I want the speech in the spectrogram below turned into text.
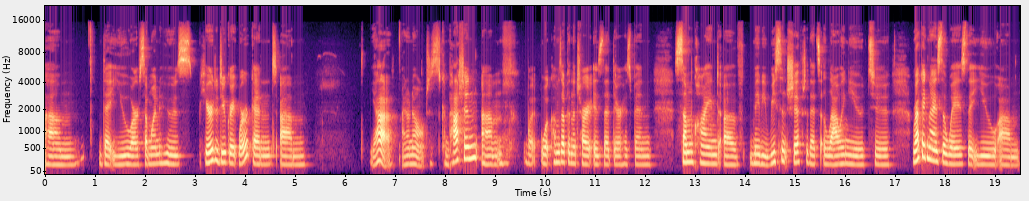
um, that you are someone who's here to do great work. And um, yeah, I don't know, just compassion. Um, what, what comes up in the chart is that there has been some kind of maybe recent shift that's allowing you to recognize the ways that you um,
